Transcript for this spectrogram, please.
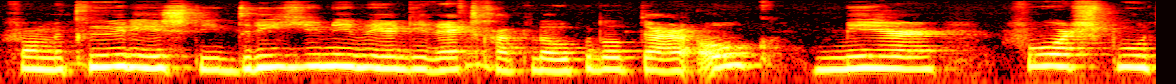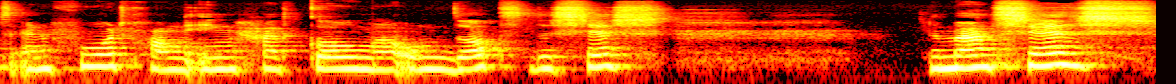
van Mercurius die 3 juni weer direct gaat lopen, dat daar ook meer voorspoed en voortgang in gaat komen, omdat de zes, de maand 6,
